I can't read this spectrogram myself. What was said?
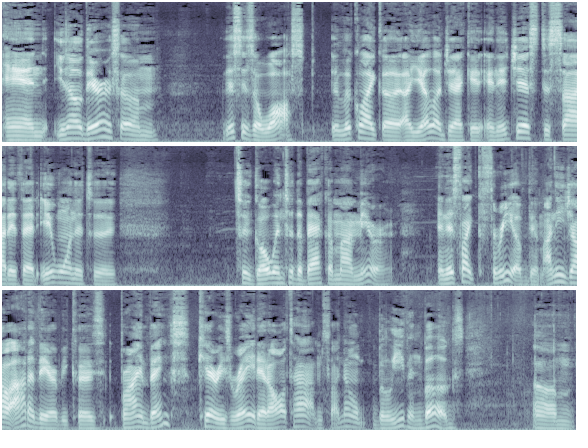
and you know, there is um this is a wasp. It looked like a, a yellow jacket, and it just decided that it wanted to to go into the back of my mirror and it's like three of them. I need y'all out of there because Brian Banks carries raid at all times. So I don't believe in bugs. Um,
